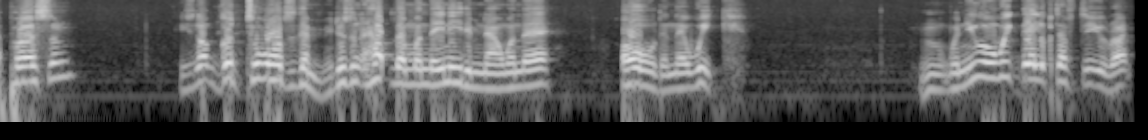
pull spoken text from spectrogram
a person, he's not good towards them, he doesn't help them when they need him now, when they're old and they're weak. Mm, When you were weak, they looked after you, right?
